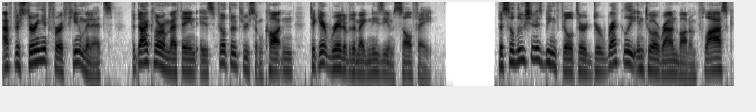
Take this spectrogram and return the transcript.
After stirring it for a few minutes, the dichloromethane is filtered through some cotton to get rid of the magnesium sulfate. The solution is being filtered directly into a round bottom flask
